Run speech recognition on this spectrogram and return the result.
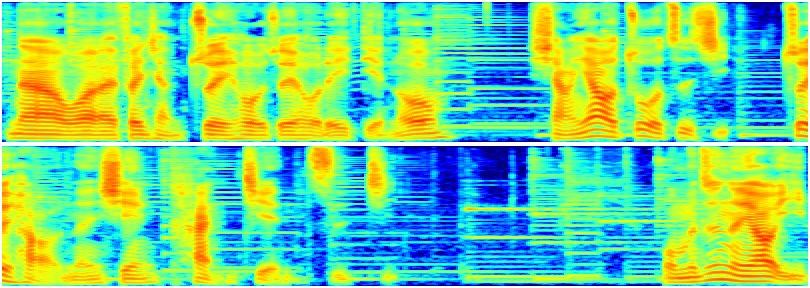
那我要来分享最后最后的一点喽。想要做自己，最好能先看见自己。我们真的要以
